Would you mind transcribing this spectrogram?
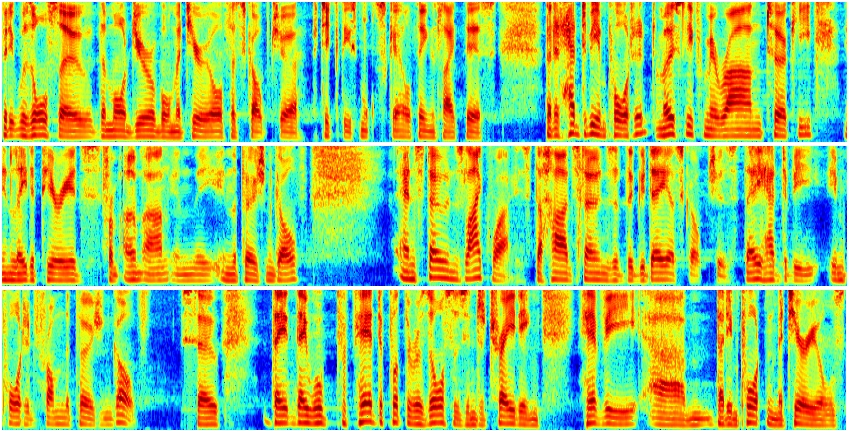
but it was also the more durable material for sculpture, particularly small scale things like this. But it had to be imported mostly from Iran, Turkey, in later periods from Oman in the, in the Persian Gulf. And stones likewise, the hard stones of the Gudea sculptures, they had to be imported from the Persian Gulf. So they they were prepared to put the resources into trading heavy um, but important materials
